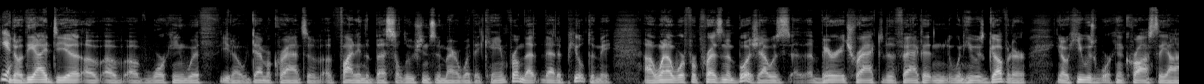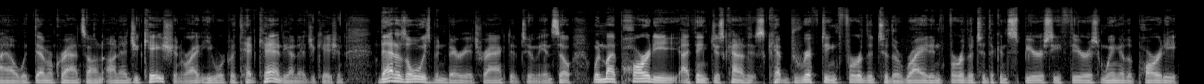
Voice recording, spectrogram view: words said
Yeah. you know, the idea of, of, of working with you know Democrats of, of finding the best solutions no matter what they came from that that appealed to me. Uh, when I worked for President Bush, I was uh, very attracted to the fact that when he was governor, you know, he was working across the aisle with Democrats on on education. Right, he worked with Ted Kennedy on education. That has always been very attractive to me. And so when my party, I think, just kind of kept drifting further to the right and further to the conspiracy theorist wing of the party,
